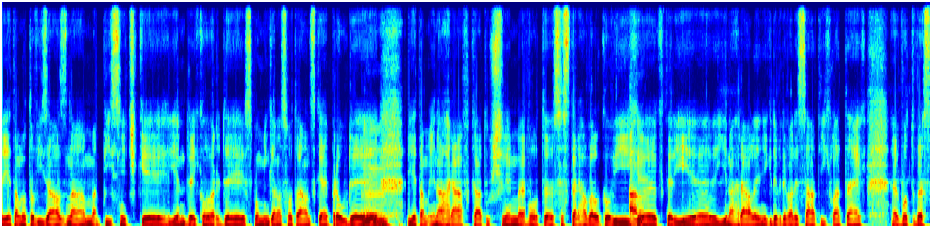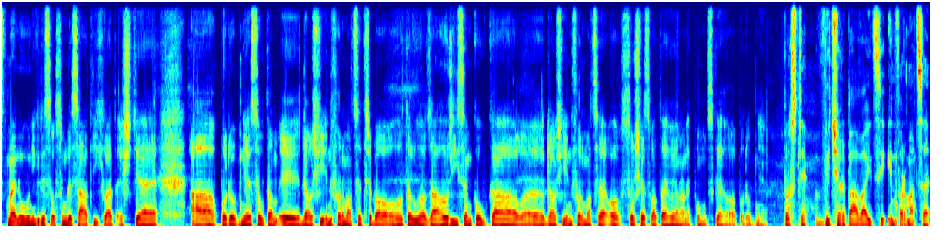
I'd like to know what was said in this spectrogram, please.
je tam notový záznam písničky Jendy Kordy, vzpomínka na svatojánské proudy, hmm. je tam i nahrávka, tuším, od sester Havelkových, ano. Eh, který eh, ji nahráli někdy v 90. letech, eh, od Westmanů někdy z 80. let ještě a podobně. Jsou tam i další informace třeba o hotelu Záhoří jsem koukal, další informace o soše svatého Jana Nepomuckého a podobně. Prostě vyčerpávající informace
